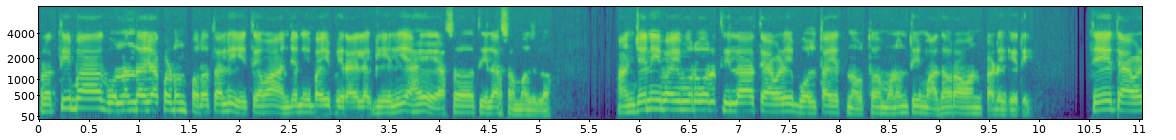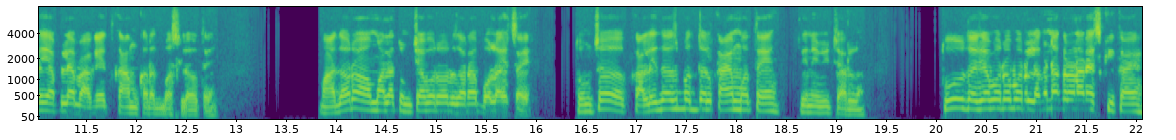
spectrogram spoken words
प्रतिभा गोलंदाजाकडून परत आली तेव्हा अंजनीबाई फिरायला गेली आहे असं तिला समजलं. अंजनीबाई बरोबर तिला त्यावेळी बोलता येत नव्हतं म्हणून ती माधवरावांकडे गेली. ते त्यावेळी आपल्या बागेत काम करत बसले होते. माधवराव मला तुमच्याबरोबर जरा बोलायचं आहे तुमचं कालिदासबद्दल काय मत आहे? तिने विचारलं. तू त्याच्याबरोबर लग्न करणार आहेस की काय?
